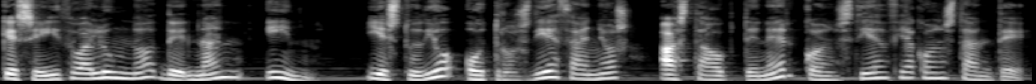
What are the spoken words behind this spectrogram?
que se hizo alumno de Nan In y estudió otros diez años hasta obtener conciencia constante.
